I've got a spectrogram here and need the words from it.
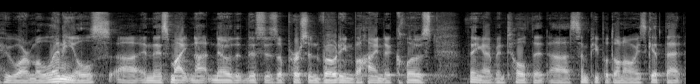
who are millennials, uh, and this might not know that this is a person voting behind a closed thing, I've been told that uh, some people don't always get that.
